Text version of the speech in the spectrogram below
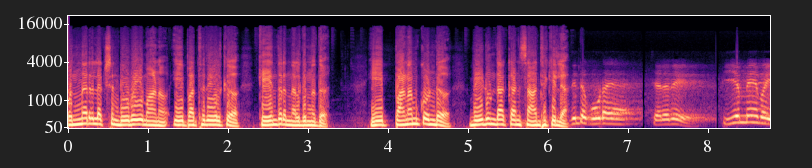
ഒന്നര ലക്ഷം രൂപയുമാണ് ഈ പദ്ധതികൾക്ക് കേന്ദ്രം നൽകുന്നത്. ഈ പണം കൊണ്ട് വീടുണ്ടാക്കാൻ സാധിക്കില്ല. ഇതിന്റെ കൂടെ ചിലര് പി എം എ വൈ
